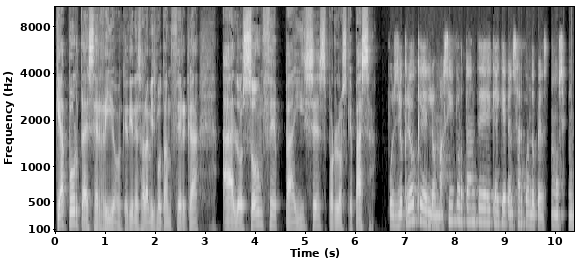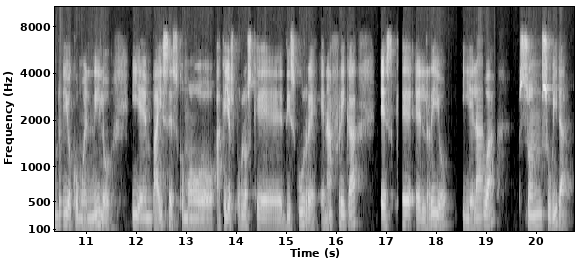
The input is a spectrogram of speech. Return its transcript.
¿Qué aporta ese río que tienes ahora mismo tan cerca a los 11 países por los que pasa? Pues yo creo que lo más importante que hay que pensar cuando pensamos en un río como el Nilo y en países como aquellos por los que discurre en África es que el río y el agua son su vida.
